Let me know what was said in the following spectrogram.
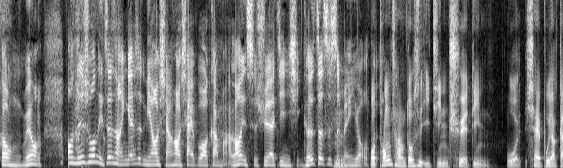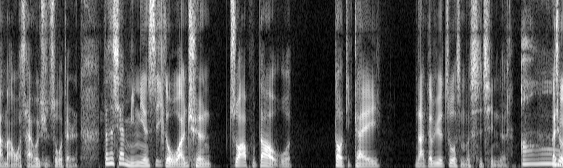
动没有哦？你是说你正常应该是你要想好下一步要干嘛，然后你持续在进行。可是这次是没有的。嗯、我通常都是已经确定。我下一步要干嘛，我才会去做的人。但是现在明年是一个完全抓不到我到底该哪个月做什么事情的哦。而且我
